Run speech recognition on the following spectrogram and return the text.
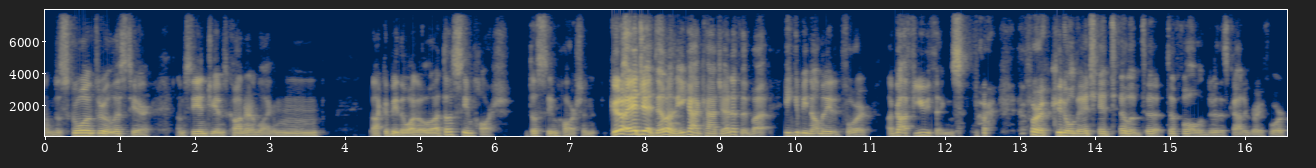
I'm just scrolling through a list here. I'm seeing James Conner. I'm like, hmm, that could be the one. Although it does seem harsh. It does seem harsh. And good on AJ Dillon. He can't catch anything, but he could be nominated for. I've got a few things for for a good old AJ Dillon to to fall under this category for.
